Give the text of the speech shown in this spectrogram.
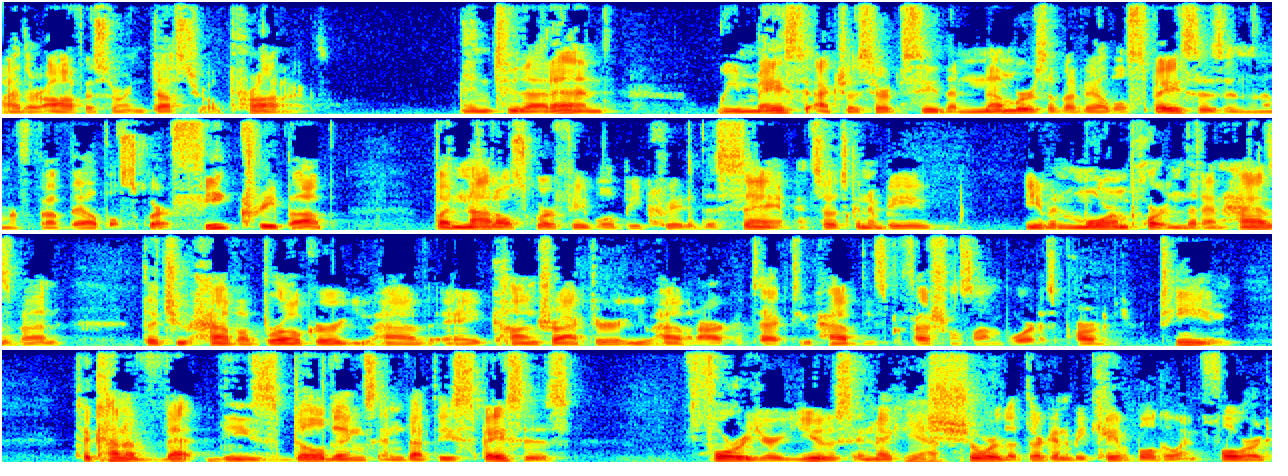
either office or industrial product, and to that end, we may actually start to see the numbers of available spaces and the number of available square feet creep up, but not all square feet will be created the same, and so it's going to be even more important than it has been that you have a broker, you have a contractor, you have an architect, you have these professionals on board as part of your team to kind of vet these buildings and vet these spaces for your use and making yeah. sure that they're going to be capable going forward.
